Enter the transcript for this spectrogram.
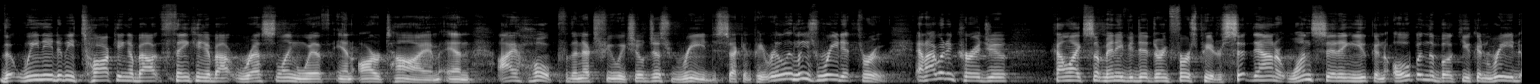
that we need to be talking about, thinking about, wrestling with in our time. And I hope for the next few weeks you'll just read Second Peter, at least read it through. And I would encourage you, kind of like many of you did during First Peter, sit down at one sitting. You can open the book. You can read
